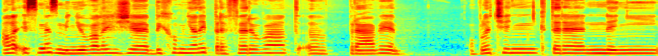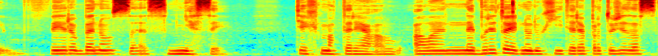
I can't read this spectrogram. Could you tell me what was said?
Ale i jsme zmiňovali, že bychom měli preferovat uh, právě oblečení, které není vyrobeno ze směsi těch materiálů. Ale nebude to jednoduchý, teda, protože zase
